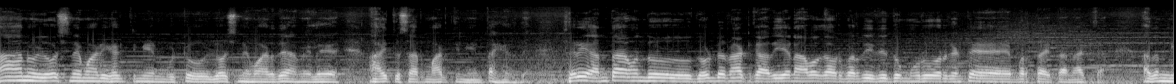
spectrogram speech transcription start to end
ನಾನು ಯೋಚನೆ ಮಾಡಿ ಹೇಳ್ತೀನಿ ಅಂದ್ಬಿಟ್ಟು ಯೋಚನೆ ಮಾಡಿದೆ, ಆಮೇಲೆ ಆಯಿತು ಸರ್ ಮಾಡ್ತೀನಿ ಅಂತ ಹೇಳಿದೆ. ಸರಿ, ಅಂಥ ಒಂದು ದೊಡ್ಡ ನಾಟಕ, ಅದು ಏನು ಆವಾಗ ಅವ್ರು ಬರೆದಿದ್ದು ಮೂರುವರೆ ಗಂಟೆ ಬರ್ತಾಯಿತ್ತು ಆ ನಾಟಕ. ಅದನ್ನು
